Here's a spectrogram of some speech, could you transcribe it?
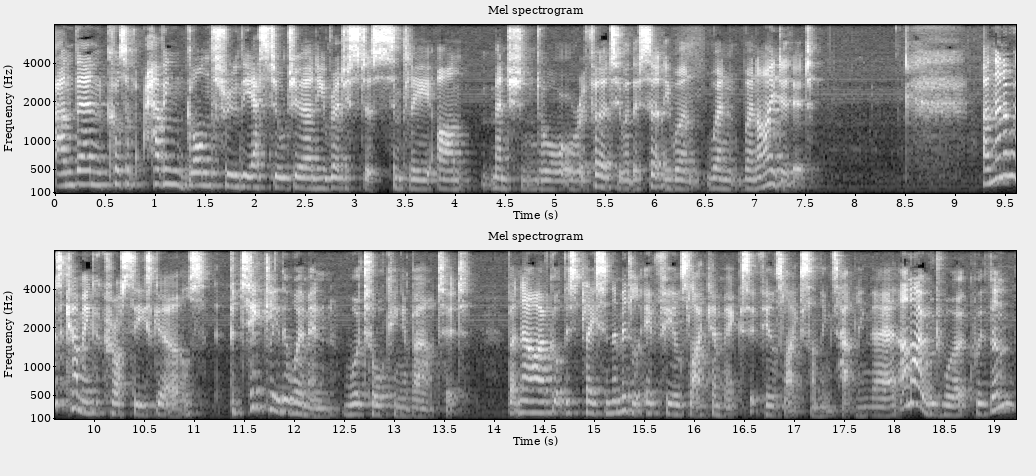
and then, because of having gone through the Estill journey, registers simply aren't mentioned or, or referred to, and they certainly weren't when, when I did it. And then I was coming across these girls, particularly the women, were talking about it. But now I've got this place in the middle. It feels like a mix. It feels like something's happening there. And I would work with them.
